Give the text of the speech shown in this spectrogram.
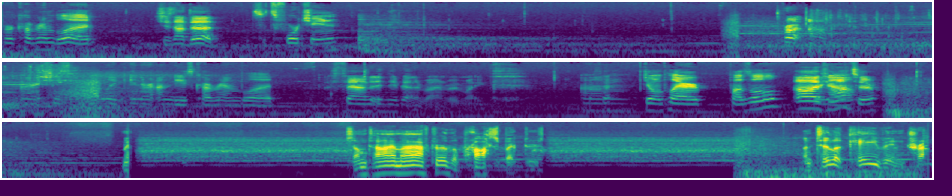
Her covered in blood. She's not dead. So it's fortune. In the abandoned mine by Mike. Um, Okay. do you want to play our puzzle? Oh, Or if you no? want to. Sometime after the prospectors. Until a cave-in trap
